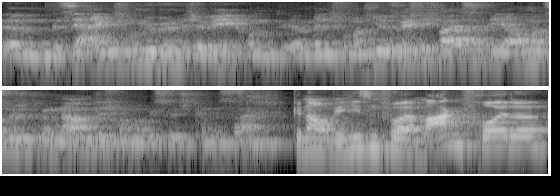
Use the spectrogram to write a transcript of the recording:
ähm, das ist ja eigentlich ein ungewöhnlicher Weg. Und äh, wenn ich von Matthias richtig weiß, habt ihr ja auch mal zwischendrin namentlich nochmal geswitcht. Kann das sein? Genau, wir hießen vorher Magenfreude.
